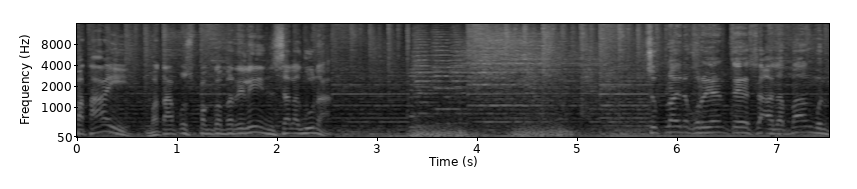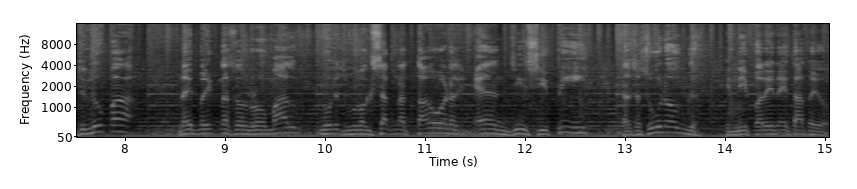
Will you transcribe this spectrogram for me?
patay matapos pagbabarilin sa Laguna. Supply ng kuryente sa Alabang, Muntinlupa, na ibalik na sa normal, ngunit bumagsak na tower ng NGCP na sa sunog, hindi pa rin itatayo.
